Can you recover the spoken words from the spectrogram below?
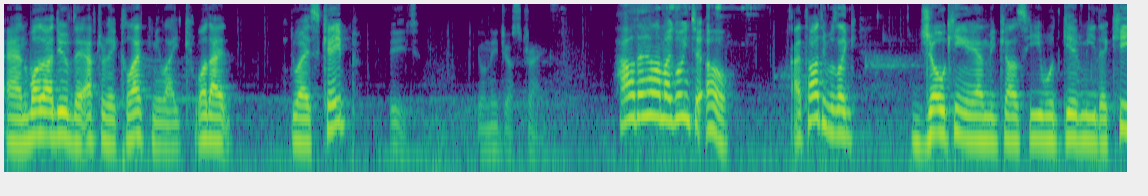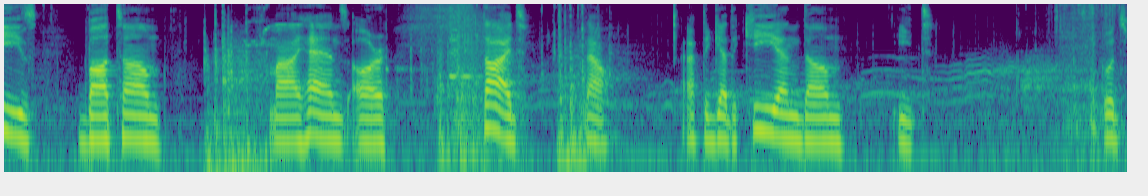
And what do I do if they, after they collect me? Like, what I... Do I escape? Eat. You'll need your strength. How the hell am I going to... Oh. I thought he was like joking again because he would give me the keys. But, um... My hands are tied. Now, I have to get the key and, um... Eat. Good.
